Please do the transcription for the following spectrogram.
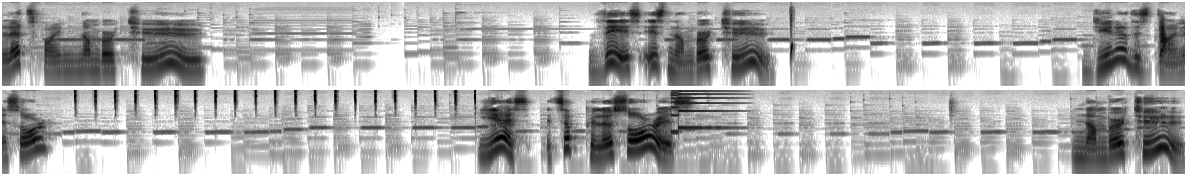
Let's find number two. This is number two. Do you know this dinosaur? Yes, it's a Pliosaurus. Number two.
